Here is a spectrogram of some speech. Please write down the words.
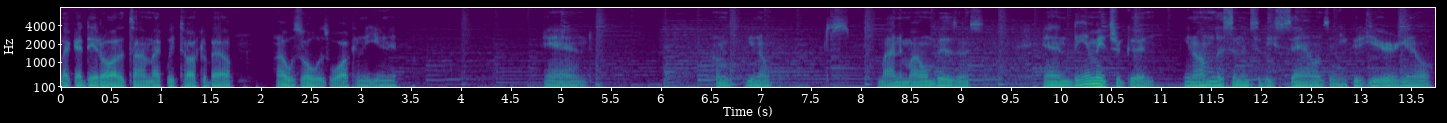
Like I did all the time, like we talked about. I was always walking the unit. And I'm, you know, just minding my own business. And the inmates are good. You know, I'm listening to these sounds and you could hear, you know,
